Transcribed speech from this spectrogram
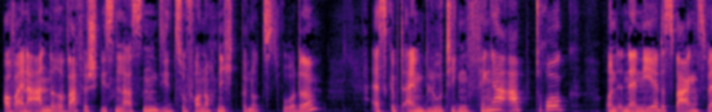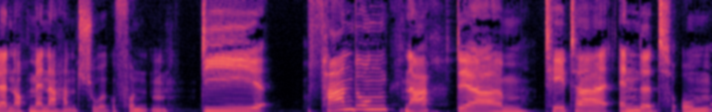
auf eine andere Waffe schließen lassen, die zuvor noch nicht benutzt wurde. Es gibt einen blutigen Fingerabdruck und in der Nähe des Wagens werden auch Männerhandschuhe gefunden. Die Fahndung nach dem Täter endet um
